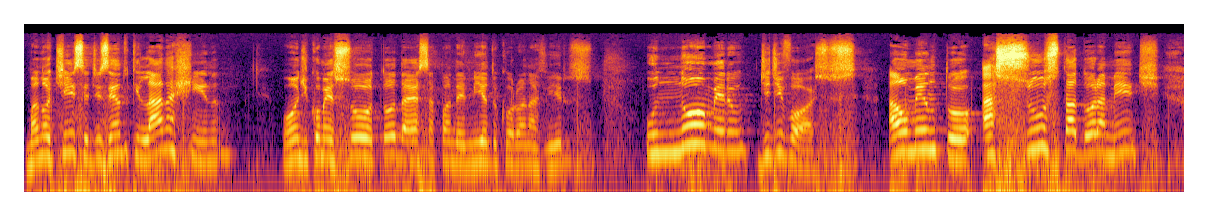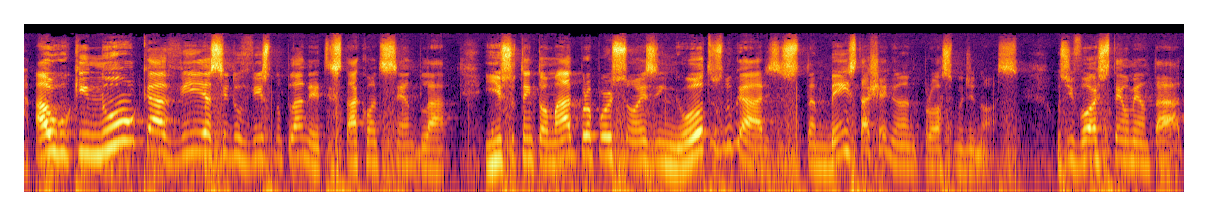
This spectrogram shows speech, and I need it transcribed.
uma notícia dizendo que lá na China, onde começou toda essa pandemia do coronavírus, o número de divórcios aumentou assustadoramente, algo que nunca havia sido visto no planeta, está acontecendo lá. E isso tem tomado proporções em outros lugares, isso também está chegando próximo de nós os divórcios têm aumentado.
